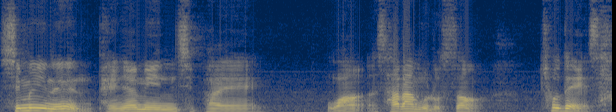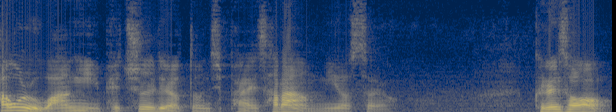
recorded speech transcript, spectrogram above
시므이는 베냐민 지파의 사람으로서 초대 사울 왕이 배출되었던 지파의 사람이었어요. 그래서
